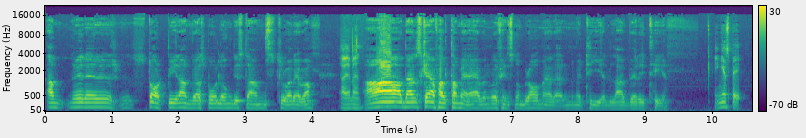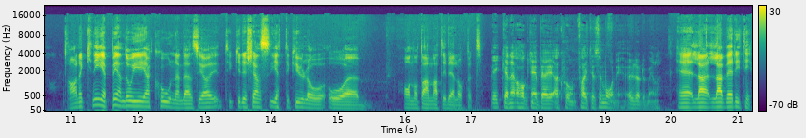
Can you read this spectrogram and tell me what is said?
An, nu är det startbil, andra spår, lång distans tror jag det va? Jajamän. Ja, den ska jag i alla fall ta med även om det finns något bra med där. Nummer 10, La Verité. Ingen spel. Ja, den är knepig ändå i aktionen den, så jag tycker det känns jättekul att, att eh, ha något annat i det loppet. Vilken har knepigare aktion? Fighter Simoni, är det det du menar? Eh, La, La Verité.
